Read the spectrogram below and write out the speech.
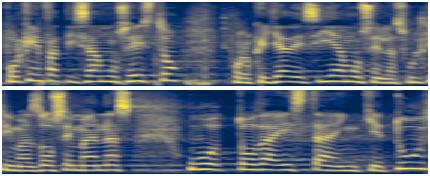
¿Por qué enfatizamos esto? Por lo que ya decíamos en las últimas dos semanas, hubo toda esta inquietud,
